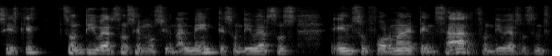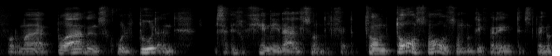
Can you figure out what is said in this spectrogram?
Si es que son diversos emocionalmente, son diversos en su forma de pensar, son diversos en su forma de actuar, en su cultura, en, general son diferentes, son todos, todos somos diferentes, pero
